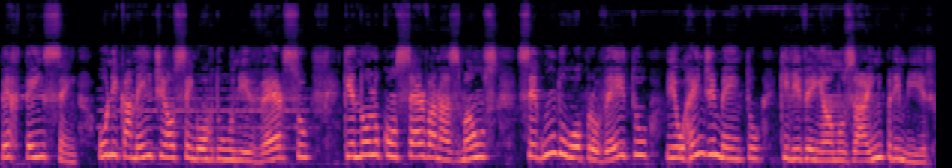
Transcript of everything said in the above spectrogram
pertencem unicamente ao Senhor do universo, que nolo conserva nas mãos, segundo o proveito e o rendimento que lhe venhamos a imprimir.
